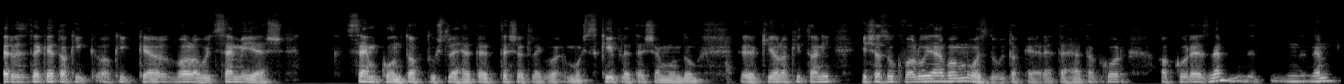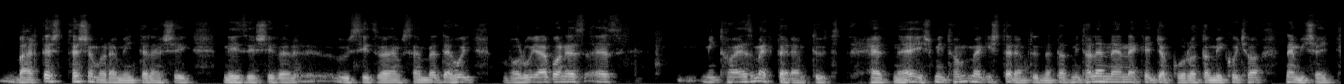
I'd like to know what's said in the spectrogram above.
szervezeteket, akik, akikkel valahogy személyes szemkontaktust lehetett esetleg most képletesen mondom kialakítani, és azok valójában mozdultak erre. Tehát akkor, akkor ez nem, nem bár te, te sem a reménytelenség nézésével ülsz itt velem szembe, de hogy valójában ez, ez mintha ez megteremtődhetne, és mintha meg is teremtődne. Tehát mintha lenne ennek egy gyakorlata, még hogyha nem is egy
